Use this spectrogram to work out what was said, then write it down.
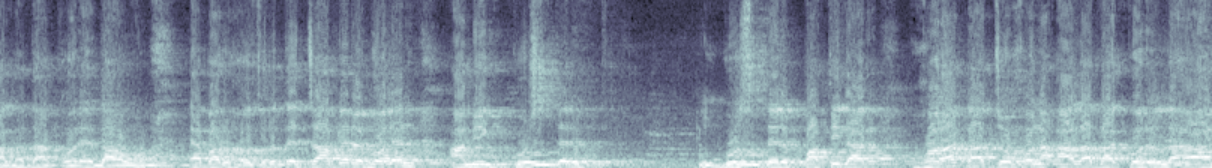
আলাদা করে দাও। এবার হজরতে জাবের বলেন, আমি গোষ্ঠের গোস্তের পাতিলার হরাটা যখন আলাদা করলাম,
